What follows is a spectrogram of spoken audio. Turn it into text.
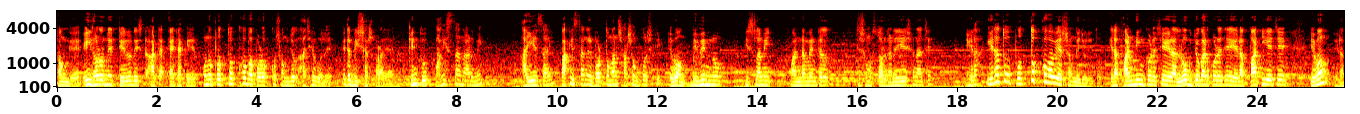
সঙ্গে এই ধরনের টেরোরিস্ট অ্যাটাকের কোনো প্রত্যক্ষ বা পরোক্ষ সংযোগ আছে বলে এটা বিশ্বাস করা যায় না। কিন্তু পাকিস্তান আর্মি, আইএসআই, পাকিস্তানের বর্তমান শাসক গোষ্ঠী এবং বিভিন্ন ইসলামিক ফান্ডামেন্টাল যে সমস্ত অর্গানাইজেশন আছে, এরা এরা তো প্রত্যক্ষভাবে এর সঙ্গে জড়িত। এরা ফান্ডিং করেছে, এরা লোক জোগাড় করেছে, এরা পাঠিয়েছে এবং এরা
